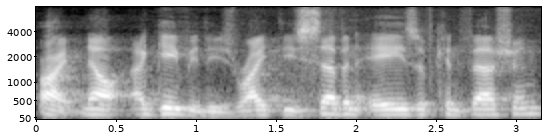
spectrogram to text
All right, now I gave you these, right? These seven A's of confession.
